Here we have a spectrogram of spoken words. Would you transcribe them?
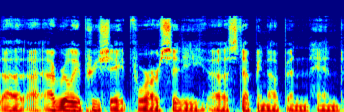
uh, I really appreciate for our city uh, stepping up and and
